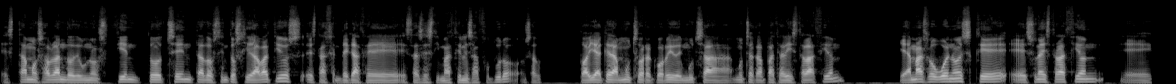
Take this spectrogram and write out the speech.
estamos hablando de unos 180, 200 gigavatios. Esta gente que hace estas estimaciones a futuro, o sea, todavía queda mucho recorrido y mucha, mucha capacidad de instalación. Y además lo bueno es que es una instalación eh,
